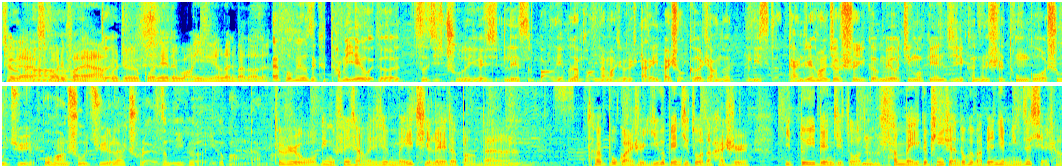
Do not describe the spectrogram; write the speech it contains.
这对的样的啊，Spotify 啊，或者国内的网易云乱七八糟的。Apple Music 他们也有一个自己出的一个类似榜，也不算榜单嘛，就是大概一百首歌这样的 list，感觉上就是一个没有经过编辑，可能是通过数据播放数据来出来的这么一个一个榜单吧。就是我跟你分享的这些媒体类的榜单啊，嗯它不管是一个编辑做的，还是一堆编辑做的他，每一个评选都会把编辑名字写上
